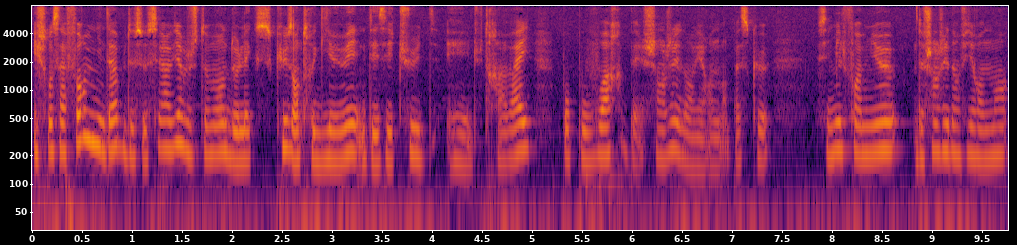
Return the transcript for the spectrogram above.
Et je trouve ça formidable de se servir justement de l'excuse, entre guillemets, des études et du travail pour pouvoir ben, changer d'environnement. Parce que c'est mille fois mieux de changer d'environnement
